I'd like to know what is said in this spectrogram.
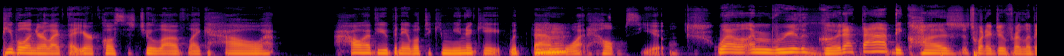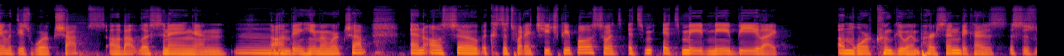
people in your life that you're closest to love? Like how how have you been able to communicate with them? Mhm. What helps you? Well, I'm really good at that because it's what I do for a living with these workshops, all about listening and Mm. the On Being Human workshop, and also because it's what I teach people. So it's it's it's made me be like a more congruent person because this is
